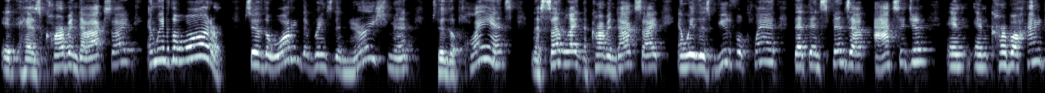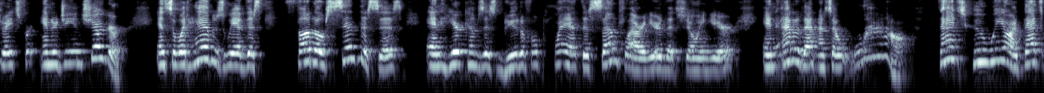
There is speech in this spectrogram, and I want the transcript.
It has carbon dioxide, and we have the water. So you have the water that brings the nourishment to the plants, the sunlight and the carbon dioxide, and we have this beautiful plant that then spins out oxygen and, and carbohydrates for energy and sugar. And so what happens, we have this photosynthesis, and here comes this beautiful plant, this sunflower here that's showing here. And out of that, I said, wow, that's who we are. That's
